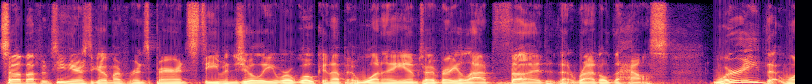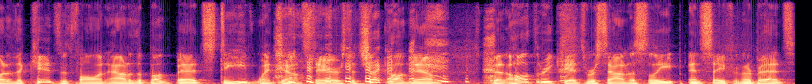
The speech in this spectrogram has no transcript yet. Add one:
So about 15 years ago, my friend's parents, Steve and Julie, were woken up at 1 a.m. to a very loud thud that rattled the house. Worried that one of the kids had fallen out of the bunk bed, Steve went downstairs to check on them that all three kids were sound asleep and safe in their beds.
